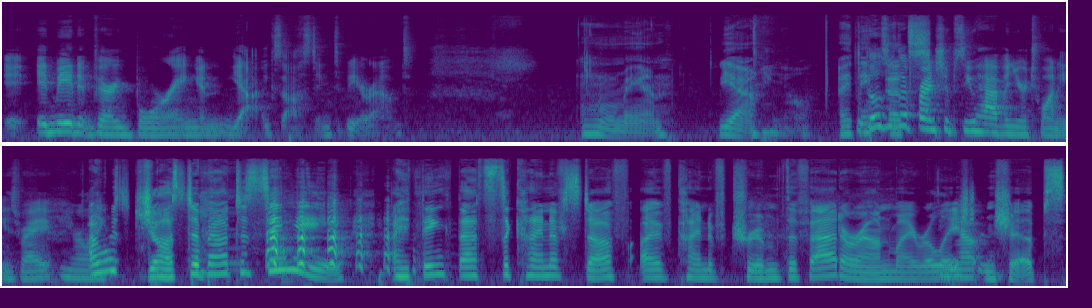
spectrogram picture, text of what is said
it, it made it very boring and yeah exhausting to be around Oh man, yeah. i know I But think those are the friendships you have in your 20s, right? You're I was just about to say. I think that's the kind of stuff I've kind of trimmed the fat around my relationships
